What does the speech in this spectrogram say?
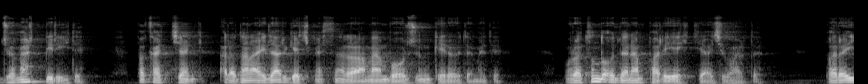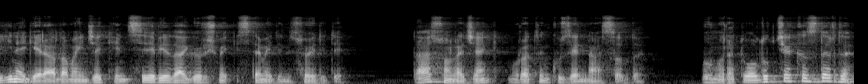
Cömert biriydi. Fakat Cenk aradan aylar geçmesine rağmen borcunu geri ödemedi. Murat'ın da o dönem paraya ihtiyacı vardı. Parayı yine geri alamayınca kendisiyle bir daha görüşmek istemediğini söyledi. Daha sonra Cenk Murat'ın kuzenine asıldı. Bu Murat'ı oldukça kızdırdı.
